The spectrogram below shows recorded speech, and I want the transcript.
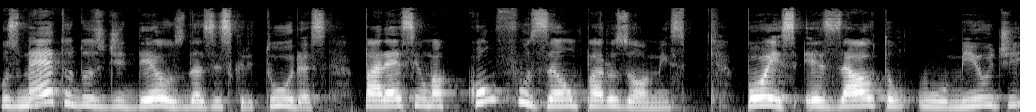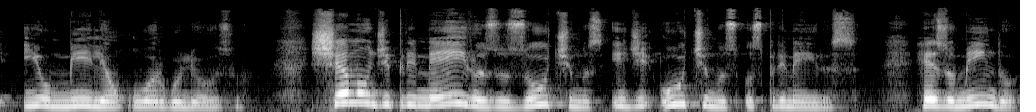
Os métodos de Deus das Escrituras parecem uma confusão para os homens, pois exaltam o humilde e humilham o orgulhoso. Chamam de primeiros os últimos e de últimos os primeiros. Resumindo,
